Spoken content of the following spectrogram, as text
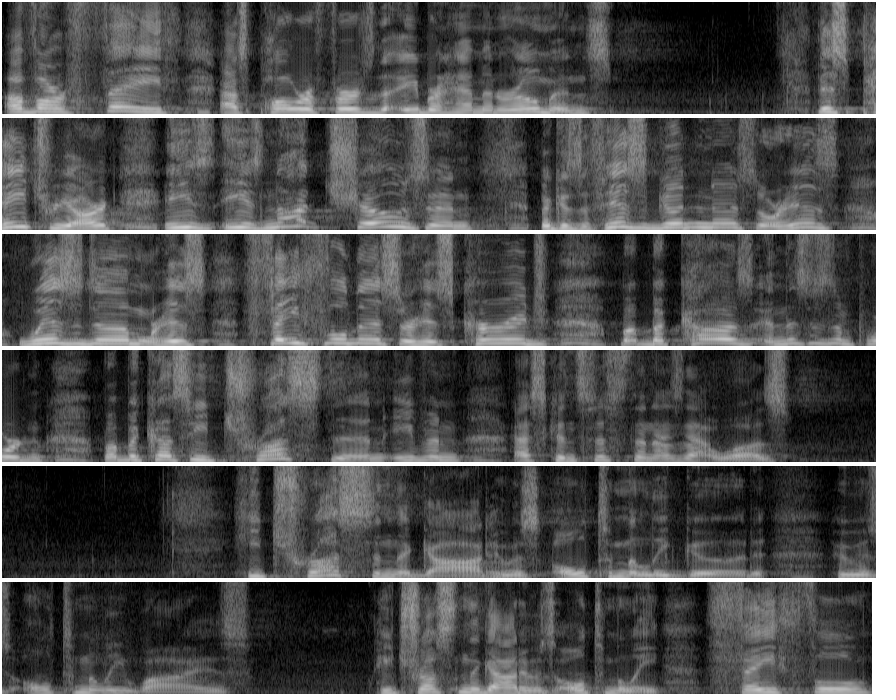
of our faith, as Paul refers to Abraham in Romans, this patriarch, he's, he's not chosen because of his goodness or his wisdom or his faithfulness or his courage, but because, and this is important, but because he trusts in, even as consistent as that was, he trusts in the God who is ultimately good, who is ultimately wise. He trusts in the God who is ultimately faithful,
